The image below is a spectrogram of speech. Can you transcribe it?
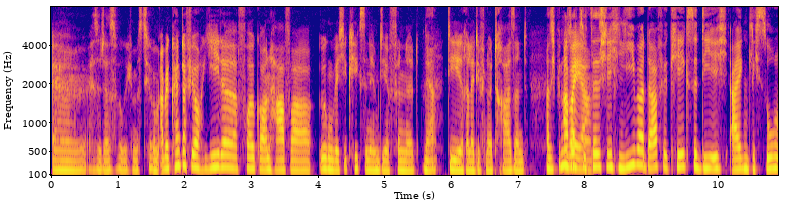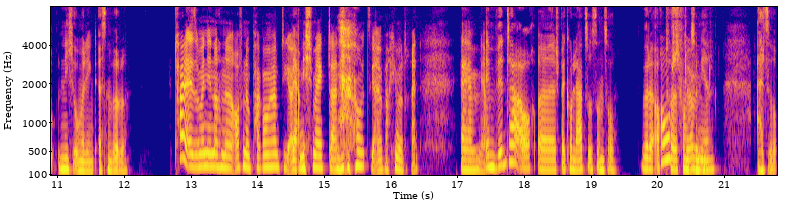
Äh, also das ist wirklich ein Mysterium. Aber ihr könnt dafür auch jede Vollkorn, Hafer, irgendwelche Kekse nehmen, die ihr findet, Ja. die relativ neutral sind. Also ich benutze Aber ja. tatsächlich lieber dafür Kekse, die ich eigentlich so nicht unbedingt essen würde. Toll, also wenn ihr noch eine offene Packung habt, die euch Ja. nicht schmeckt, dann haut sie einfach hier mit rein. Ähm, ja. Im Winter auch äh, Spekulatius und so. Würde auch Oh, toll stimmt. funktionieren. Also,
